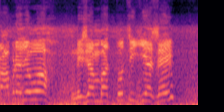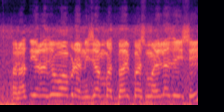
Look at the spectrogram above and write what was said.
આપણે જુઓ, નિઝામાબાદ પહોંચી ગયા છે. અને અત્યારે જુઓ, આપણે નિઝામાબાદ બાયપાસમાં હેલા જઈએ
